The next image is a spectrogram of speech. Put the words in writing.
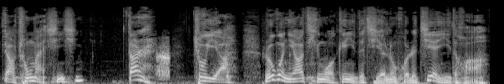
要充满信心。当然，注意啊！如果你要听我给你的结论或者建议的话啊，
